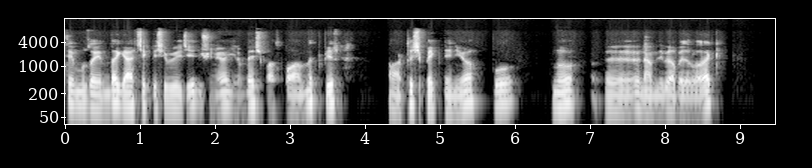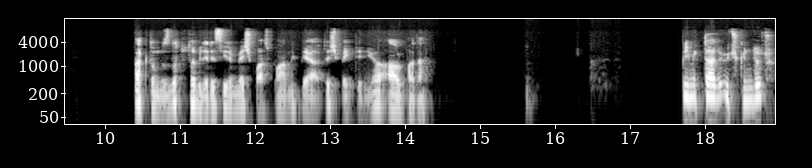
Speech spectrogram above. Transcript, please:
Temmuz ayında gerçekleşebileceği düşünüyor. 25 bas puanlık bir artış bekleniyor. Bunu e, önemli bir haber olarak aklımızda tutabiliriz. 25 bas puanlık bir artış bekleniyor Avrupa'da. Bir miktar 3 gündür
